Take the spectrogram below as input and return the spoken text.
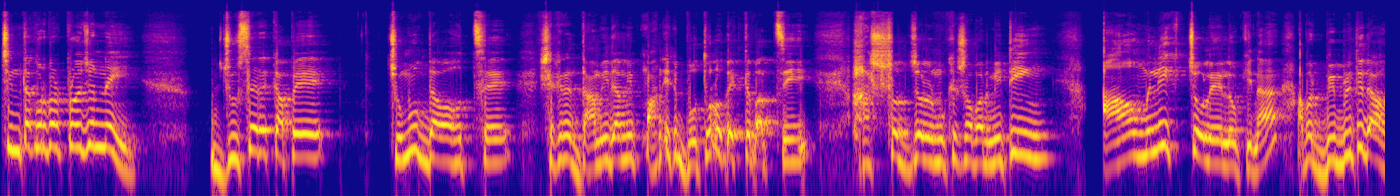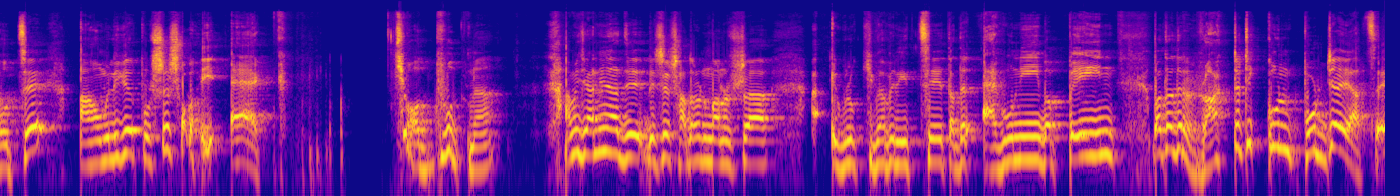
চিন্তা করবার প্রয়োজন নেই। জুসের কাপে চুমুক দেওয়া হচ্ছে, সেখানে দামি দামি পানির বোতলও দেখতে পাচ্ছি। হাস্যোজ্জ্বল মুখে সবার মিটিং। আওয়ামী লীগ চলে এলো কিনা? আবার বিবৃতি দেওয়া হচ্ছে, আওয়ামী লীগের প্রশ্নে সবাই এক। কি অদ্ভুত না? আমি জানি না যে দেশের সাধারণ মানুষরা এগুলো কীভাবে নিচ্ছে, তাদের অ্যাগনি বা পেইন বা তাদের রাগটা ঠিক কোন পর্যায়ে আছে?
